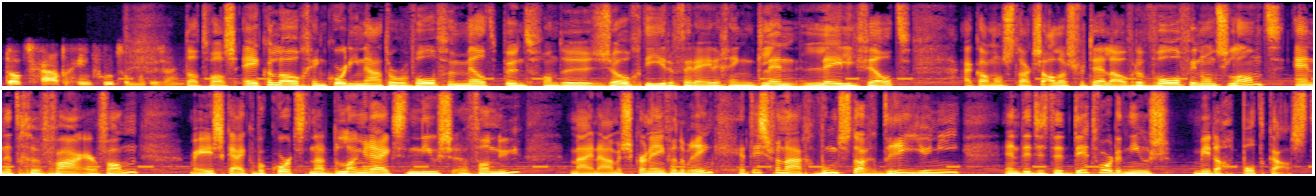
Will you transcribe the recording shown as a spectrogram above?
dat schapen geen voedsel moeten zijn. Dat was ecoloog en coördinator wolvenmeldpunt van de zoogdierenvereniging Glenn Lelyveld. Hij kan ons straks alles vertellen over de wolf in ons land en het gevaar ervan. Maar eerst kijken we kort naar het belangrijkste nieuws van nu. Mijn naam is Carne van der Brink. Het is vandaag woensdag 3 juni en dit is de Dit wordt het nieuws middagpodcast.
